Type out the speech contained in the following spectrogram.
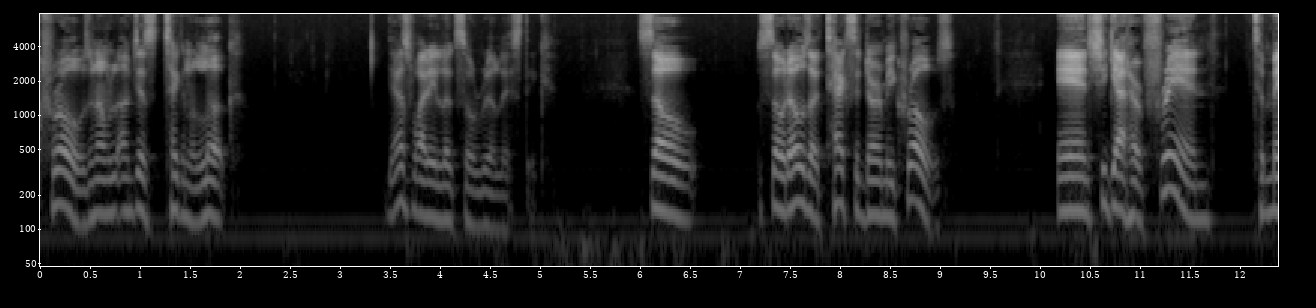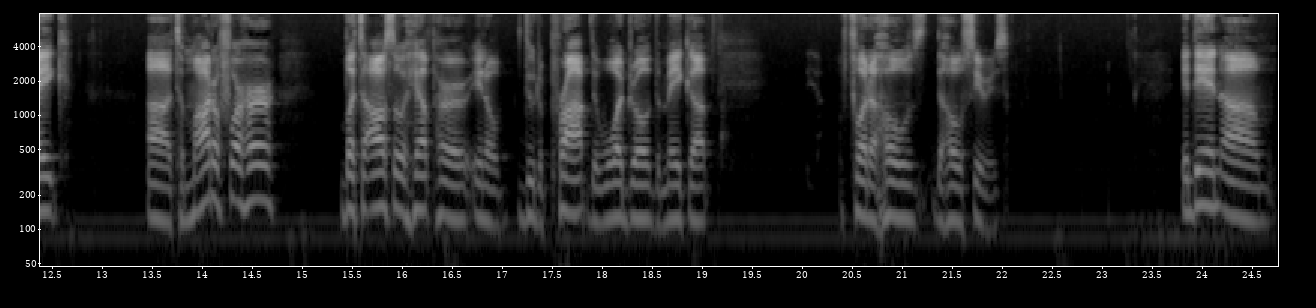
crows, and I'm I'm just taking a look. That's why they look so realistic. So, so those are taxidermy crows, and she got her friend to make, uh, to model for her, but to also help her, you know, do the prop, the wardrobe, the makeup for the whole the whole series. And then um,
